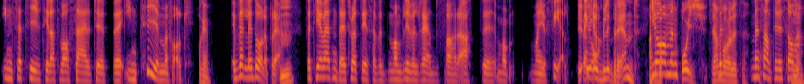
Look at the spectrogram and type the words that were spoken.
initiativ till att vara så här, typ eh, intim med folk. Okej. Jag är väldigt dålig på det. Mm. För att jag vet inte, jag tror att det är så här, för att man blir väl rädd för att eh, man, man gör fel. Ja, och jag. bli bränd. Alltså Ja, bara, men- Oj, den var lite... Men samtidigt som, Eller?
